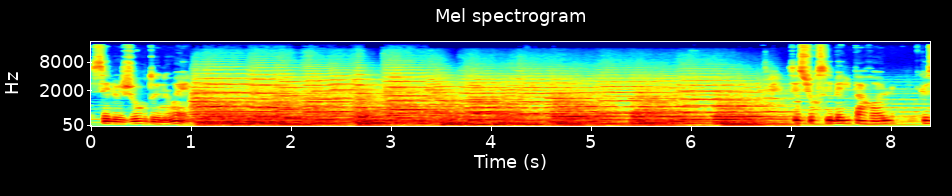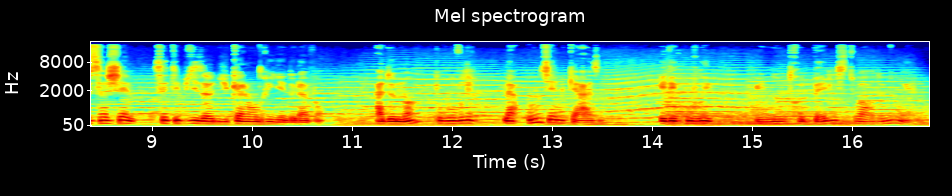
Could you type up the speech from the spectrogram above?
c'est le jour de Noël. C'est sur ces belles paroles que s'achève cet épisode du calendrier de l'Avent. À demain pour ouvrir la onzième case et découvrir une autre belle histoire de Noël.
